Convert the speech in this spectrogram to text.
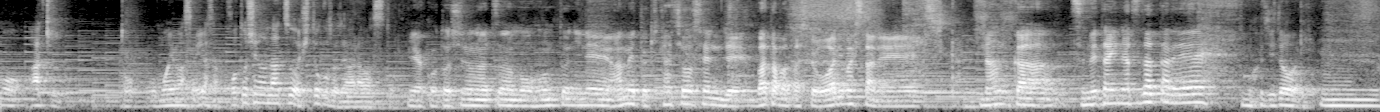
もう秋と思いますが皆さん今年の夏を一言で表すと。いや今年の夏はもう本当にね雨と北朝鮮でバタバタして終わりましたねなんか冷たい夏だったね。文字通り。うん。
